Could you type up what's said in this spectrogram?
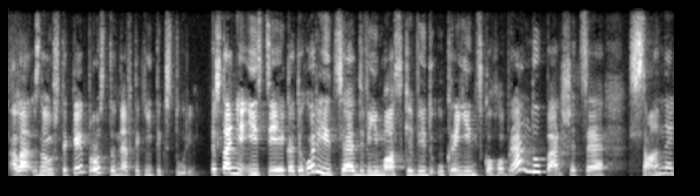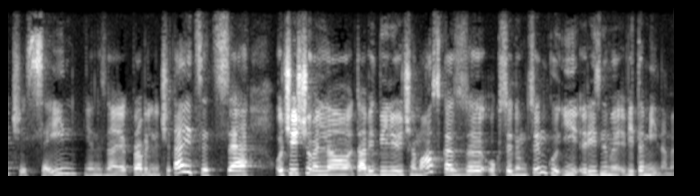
Але знову ж таки, просто не в такій текстурі. Остання із цієї категорії це дві маски від українського бренду. Перше це Sane чи Сейн, я не знаю, як правильно читається. Це очищувальна та відбілююча маска з оксидом цинку і різними вітамінами.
